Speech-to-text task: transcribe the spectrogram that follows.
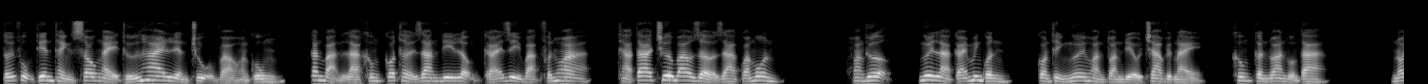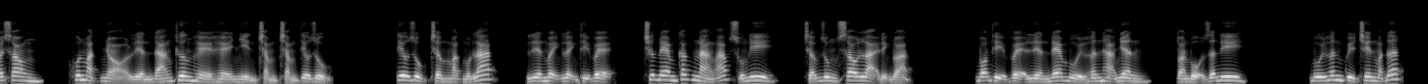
tới Phụng Thiên Thành sau ngày thứ hai liền trụ vào Hoàng Cung, căn bản là không có thời gian đi lộng cái gì bạc phấn hoa, thả ta chưa bao giờ ra quá môn. Hoàng thượng, ngươi là cái minh quân, còn thỉnh ngươi hoàn toàn điều tra việc này, không cần đoan buồng ta. Nói xong, khuôn mặt nhỏ liền đáng thương hề hề nhìn chằm chằm tiêu dục. Tiêu dục trầm mặc một lát, liền mệnh lệnh thị vệ, trước đem các nàng áp xuống đi, chấm dùng sau lại định đoạt. Bọn thị vệ liền đem Bùi Hân hạ nhân, toàn bộ dẫn đi. Bùi Hân quỳ trên mặt đất,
